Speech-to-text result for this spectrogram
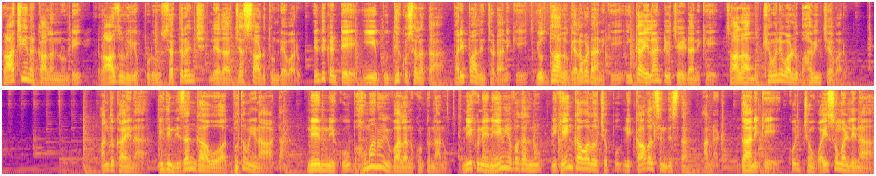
ప్రాచీన కాలం నుండి రాజులు ఎప్పుడూ శతరంజ్ లేదా చెస్ ఆడుతుండేవారు. ఎందుకంటే ఈ బుద్ధి కుశలత పరిపాలించడానికి యుద్ధాలు గెలవడానికి ఇంకా ఇలాంటివి చేయడానికి చాలా ముఖ్యమని వాళ్ళు భావించేవారు. అందుకైన ఇది నిజంగా ఓ అద్భుతమైన ఆట. నేను నీకు బహుమానం ఇవ్వాలనుకుంటున్నాను. నీకు నేనేమి ఇవ్వగలను? నీకేం కావాలో చెప్పు. నీకు కావలసిందిస్తా అన్నాడు. దానికి కొంచెం వయసు మళ్ళిన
